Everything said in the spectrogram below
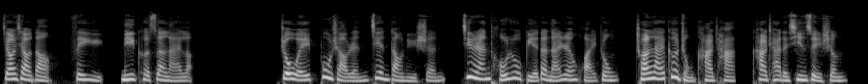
娇笑道：“飞宇，你可算来了。”周围不少人见到女神竟然投入别的男人怀中，传来各种咔嚓咔嚓的心碎声。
